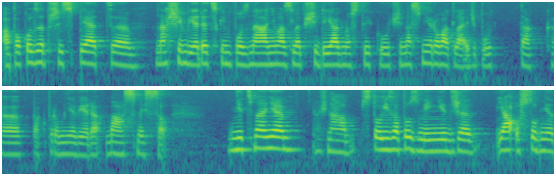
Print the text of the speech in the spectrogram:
A pokud lze přispět eh, našim vědeckým poznáním a zlepšit diagnostiku či nasměrovat léčbu, tak eh, pak pro mě věda má smysl. Nicméně možná stojí za to zmínit, že já osobně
